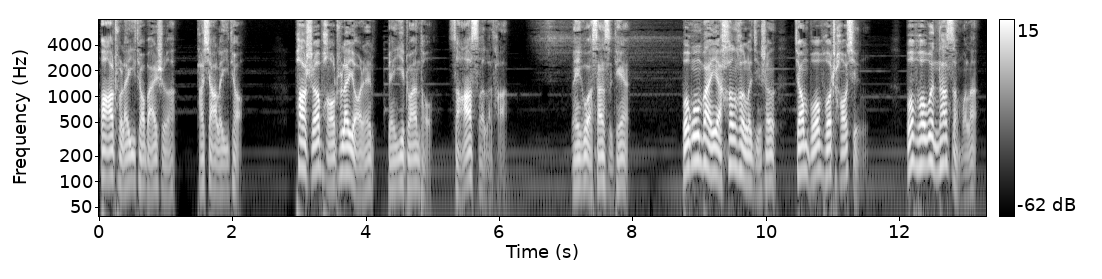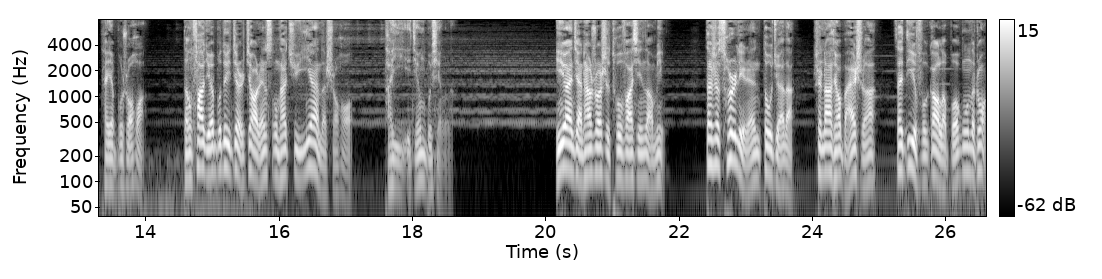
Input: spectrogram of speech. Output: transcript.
扒出来一条白蛇，他吓了一跳，怕蛇跑出来咬人，便一砖头砸死了他。没过三四天。伯公半夜哼哼了几声，将伯婆吵醒。伯婆问他怎么了，他也不说话。等发觉不对劲儿，叫人送他去医院的时候，他已经不行了。医院检查说是突发心脏病，但是村里人都觉得是那条白蛇在地府告了伯公的状，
